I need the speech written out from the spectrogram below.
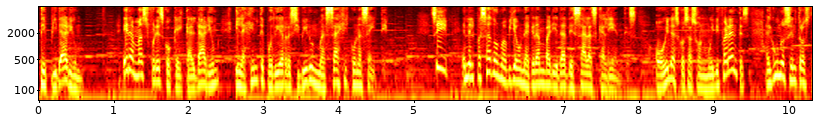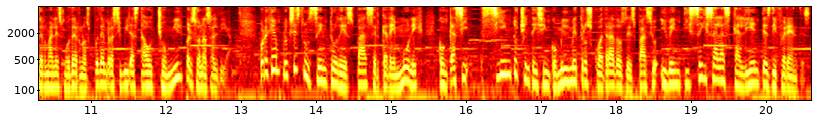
Tepidarium. Era más fresco que el Caldarium y la gente podía recibir un masaje con aceite. Sí, en el pasado no había una gran variedad de salas calientes. Hoy las cosas son muy diferentes. Algunos centros termales modernos pueden recibir hasta 8.000 personas al día. Por ejemplo, existe un centro de spa cerca de Múnich con casi 185.000 metros cuadrados de espacio y 26 salas calientes diferentes.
